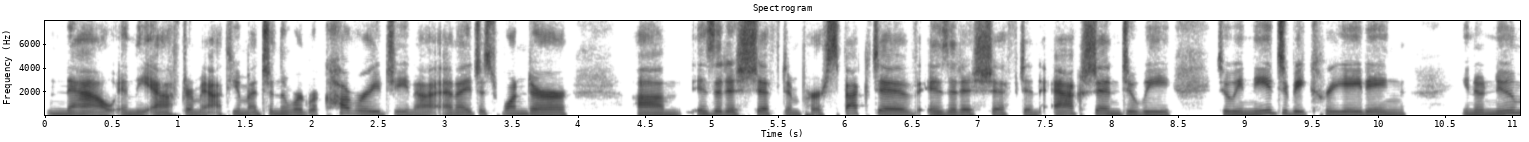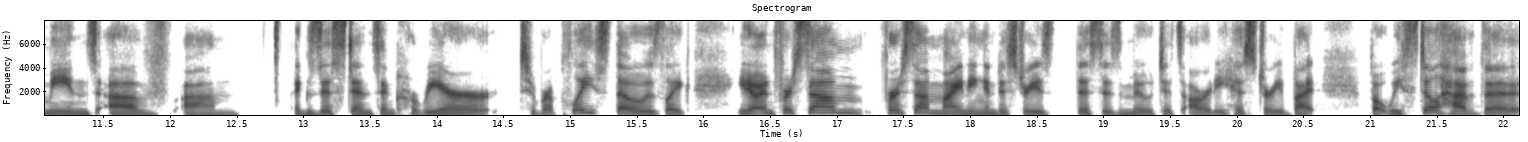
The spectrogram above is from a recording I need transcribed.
now in the aftermath? You mentioned the word recovery, Gina, and I just wonder um, is it a shift in perspective is it a shift in action do we do we need to be creating you know new means of um, existence and career to replace those like you know and for some for some mining industries this is moot it's already history but but we still have the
